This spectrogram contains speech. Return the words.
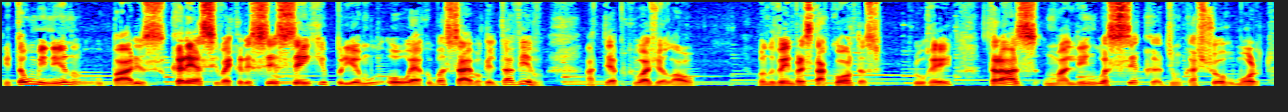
Então o menino, o Paris, cresce, vai crescer sem que primo ou Écuba saibam que ele está vivo. Até porque o Agelau, quando vem prestar contas para o rei, traz uma língua seca de um cachorro morto.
